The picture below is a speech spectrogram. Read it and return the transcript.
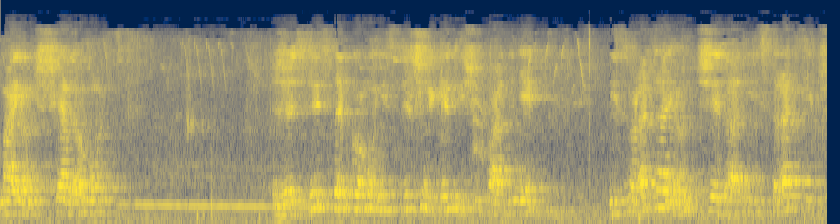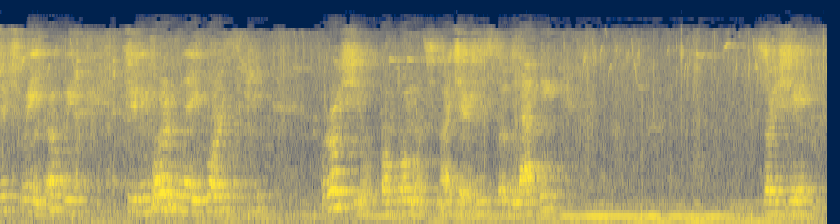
mając świadomość, że system komunistyczny kiedyś upadnie i zwracając się do administracji przyszłej nowej, czyli wolnej Polski, prosił o pomoc macierzystą dla tych, się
